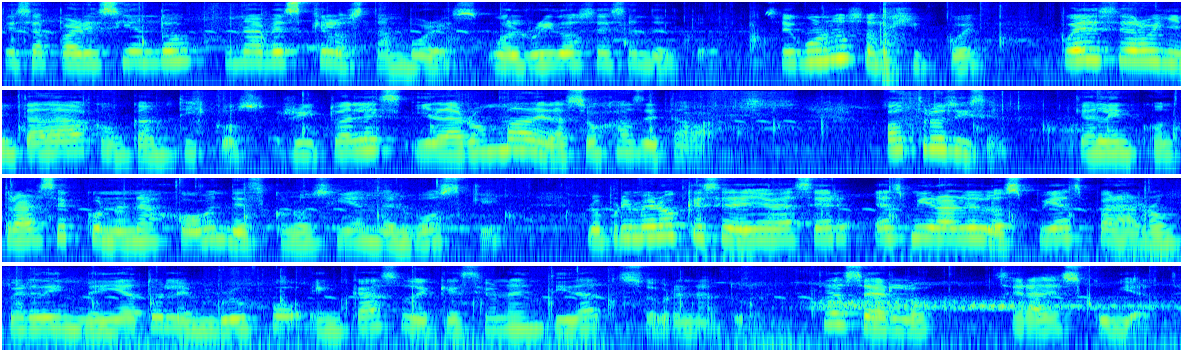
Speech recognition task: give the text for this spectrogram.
desapareciendo una vez que los tambores o el ruido cesen del todo. Según los ojipue, puede ser orientada con canticos, rituales y el aroma de las hojas de tabaco. Otros dicen que al encontrarse con una joven desconocida en el bosque, lo primero que se debe hacer es mirarle los pies para romper de inmediato el embrujo en caso de que sea una entidad sobrenatural. De hacerlo, será descubierta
